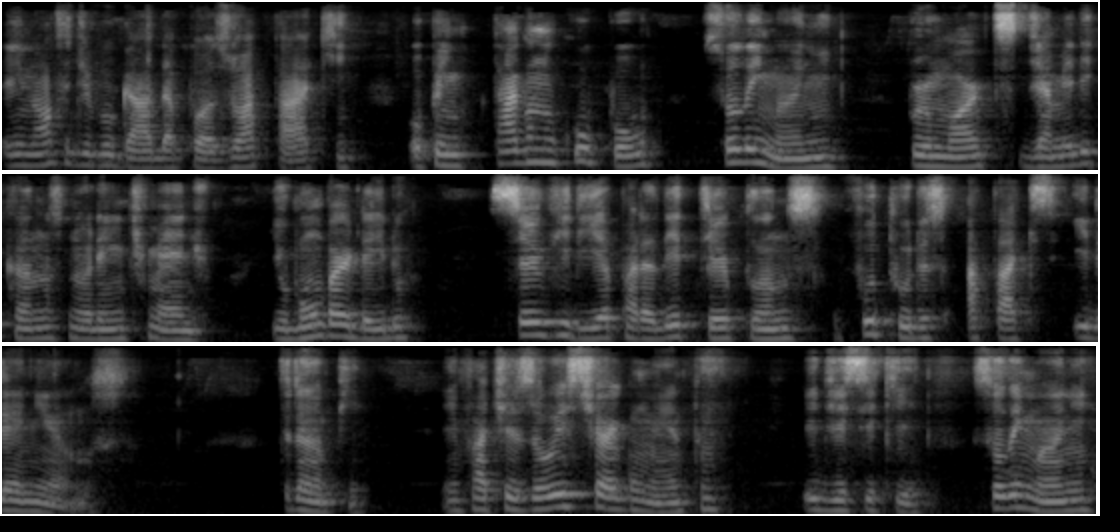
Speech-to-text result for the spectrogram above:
Em nota divulgada após o ataque, o Pentágono culpou Soleimani por mortes de americanos no Oriente Médio e o bombardeiro serviria para deter planos futuros ataques iranianos. Trump enfatizou este argumento e disse que Soleimani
